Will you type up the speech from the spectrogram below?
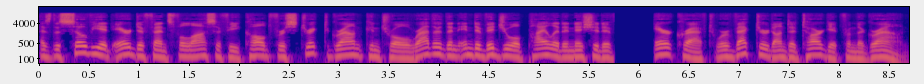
as the Soviet air defense philosophy called for strict ground control rather than individual pilot initiative. Aircraft were vectored onto target from the ground.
